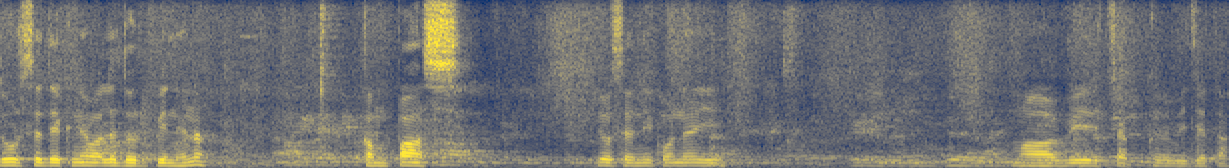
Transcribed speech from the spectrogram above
दूर से देखने वाले दूरबीन है ना? कंपास। जो सैनिकों ने महावीर चक्र विजेता।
